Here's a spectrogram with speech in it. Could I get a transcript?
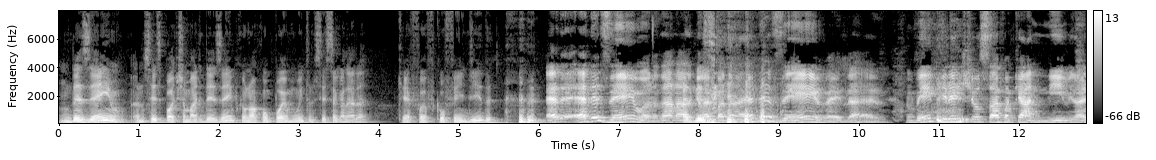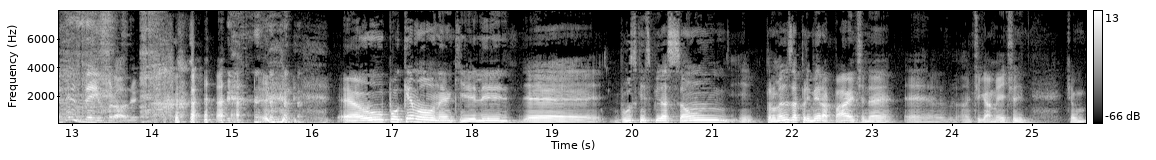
um desenho, eu não sei se pode chamar de desenho, porque eu não acompanho muito, não sei se a galera que é fã ficou ofendida. É, é desenho, mano, não é nada. É desenho, é desenho velho. Né? Não vem querer encher o saco que é anime, não é desenho, brother. é o Pokémon, né? Que ele é, busca inspiração, pelo menos a primeira parte, né? É, antigamente tinha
